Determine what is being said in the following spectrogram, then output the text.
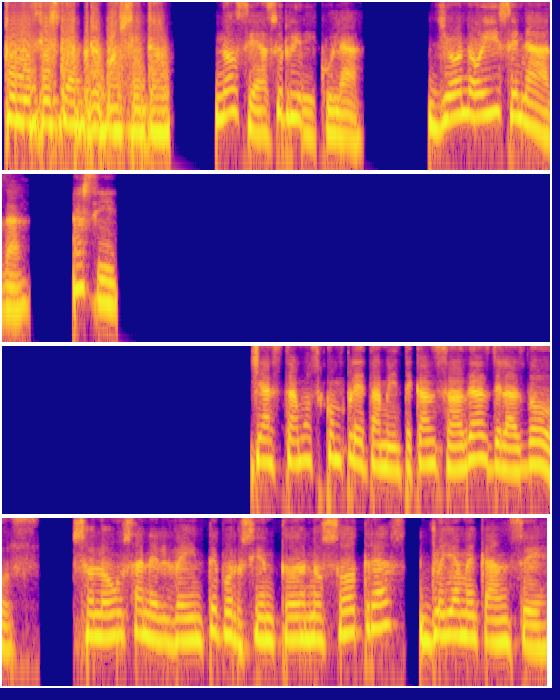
Tú lo hiciste a propósito. No seas ridícula. Yo no hice nada. Así. Ya estamos completamente cansadas de las dos. Solo usan el 20% de nosotras, yo ya me cansé.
